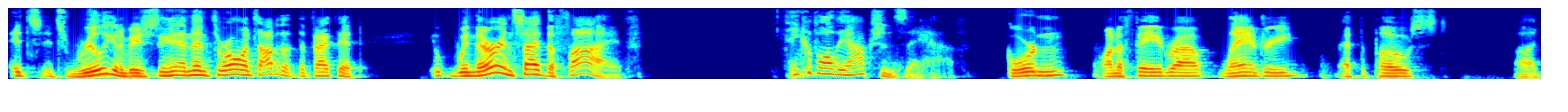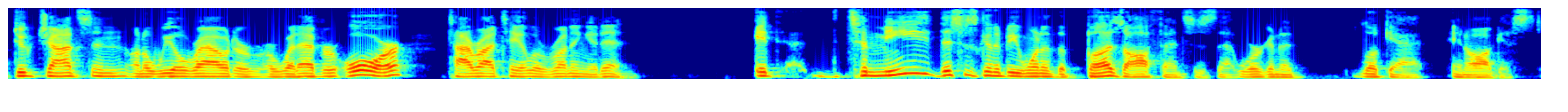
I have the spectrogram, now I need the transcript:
it's, it's really going to be interesting. And then throw on top of that the fact that when they're inside the five, think of all the options they have. Gordon on a fade route, Landry at the post, uh, Duke Johnson on a wheel route or, or whatever, or Tyrod Taylor running it in. It, to me, this is going to be one of the buzz offenses that we're going to look at in August.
